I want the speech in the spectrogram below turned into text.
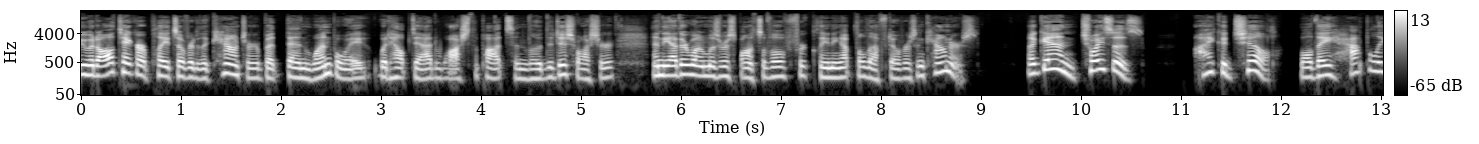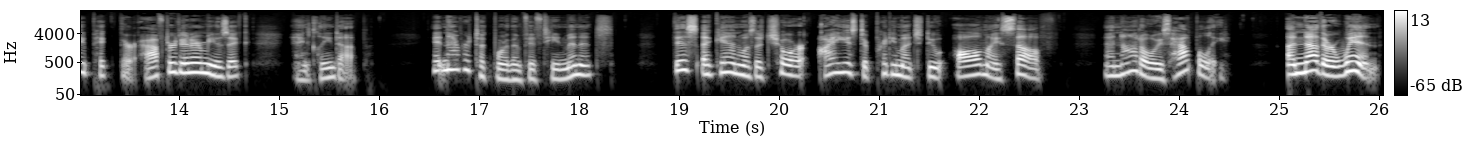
We would all take our plates over to the counter, but then one boy would help dad wash the pots and load the dishwasher, and the other one was responsible for cleaning up the leftovers and counters. Again, choices. I could chill while they happily picked their after dinner music and cleaned up. It never took more than 15 minutes. This again was a chore I used to pretty much do all myself, and not always happily. Another win.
